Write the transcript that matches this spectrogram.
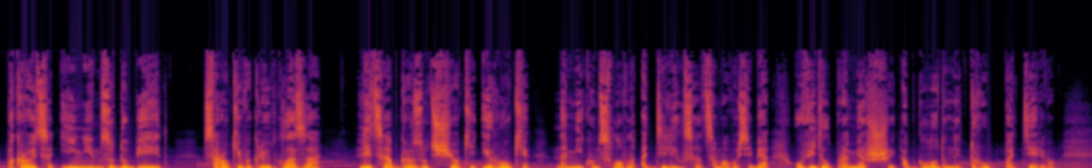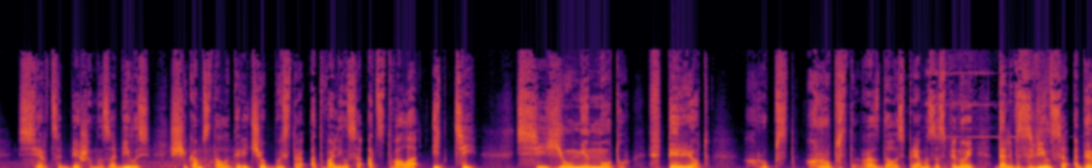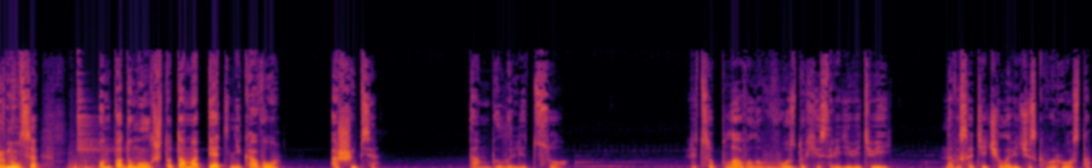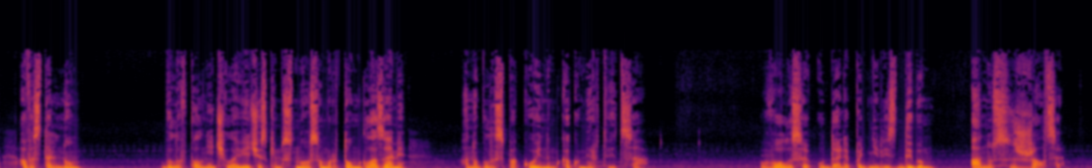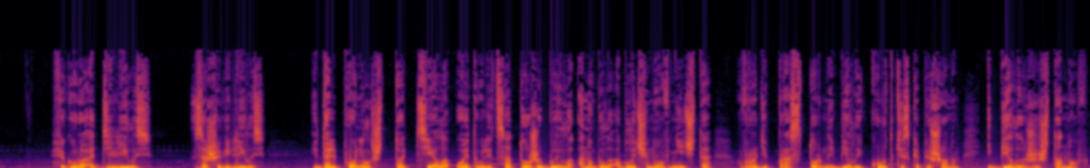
Покроется инием, задубеет, сороки выклюют глаза, лица обгрызут щеки и руки — на миг он словно отделился от самого себя, увидел промерзший обглоданный труп под деревом. Сердце бешено забилось, щекам стало горячо, быстро отвалился от ствола. «Идти! Сию минуту! Вперед!» Хрупст, хрупст раздалось прямо за спиной. Даль взвился, обернулся. Он подумал, что там опять никого. Ошибся. Там было лицо. Лицо плавало в воздухе среди ветвей на высоте человеческого роста, а в остальном было вполне человеческим, с носом, ртом, глазами. Оно было спокойным, как у мертвеца. Волосы у Даля поднялись дыбом, анус сжался. Фигура отделилась, зашевелилась, и Даль понял, что тело у этого лица тоже было. Оно было облачено в нечто вроде просторной белой куртки с капюшоном и белых же штанов.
